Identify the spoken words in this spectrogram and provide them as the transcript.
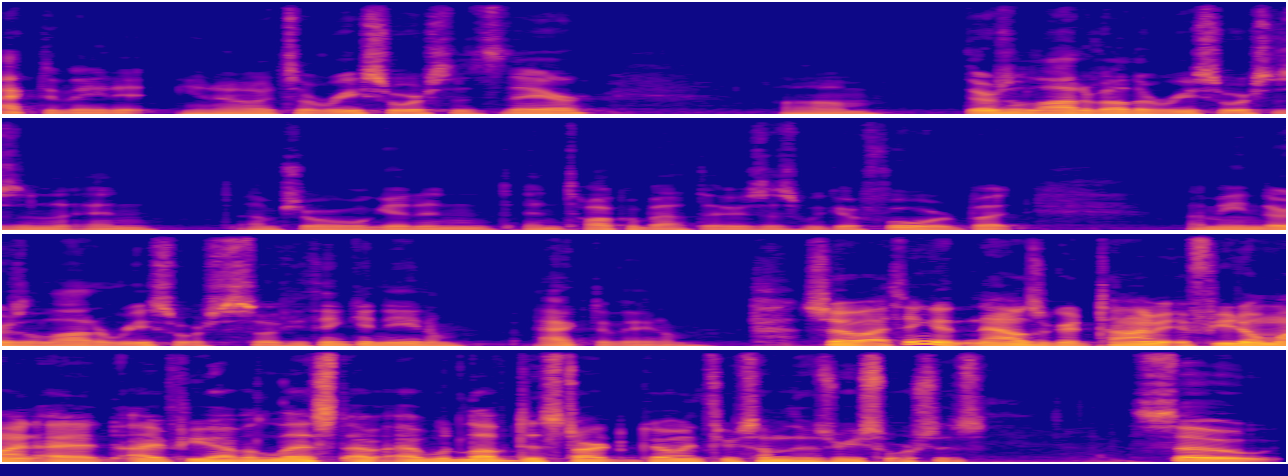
activate it. You know, it's a resource that's there. Um, there's a lot of other resources, and, and I'm sure we'll get in and talk about those as we go forward. But I mean, there's a lot of resources. So if you think you need them, activate them. So I think now's a good time. If you don't mind, I, I, if you have a list, I, I, would love to start going through some of those resources. So,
